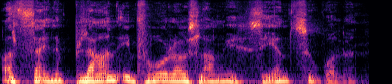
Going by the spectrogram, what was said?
als seinen Plan im Voraus lange sehen zu wollen.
